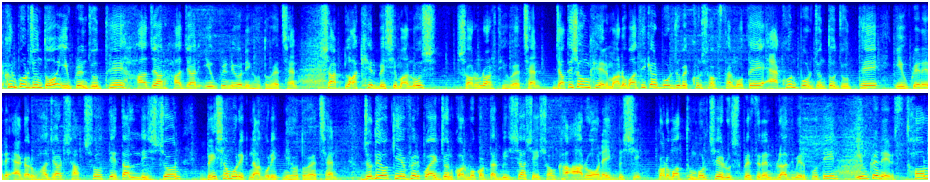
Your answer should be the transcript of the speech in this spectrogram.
এখন পর্যন্ত ইউক্রেন যুদ্ধে হাজার হাজার ইউক্রেনীয় নিহত হয়েছেন। ষাট লাখের বেশি মানুষ শরণার্থী হয়েছেন। জাতিসংঘের মানবাধিকার পর্যবেক্ষণ সংস্থার মতে, এখন পর্যন্ত যুদ্ধে ইউক্রেনের এগারো হাজার সাতশো তেতাল্লিশ জন বেসামরিক নাগরিক নিহত হয়েছেন। যদিও কিয়েভের কয়েকজন কর্মকর্তার বিশ্বাস এই সংখ্যা আরও অনেক বেশি। গণমাধ্যম বলছে, রুশ প্রেসিডেন্ট ভ্লাদিমির পুতিন ইউক্রেনের স্থল,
